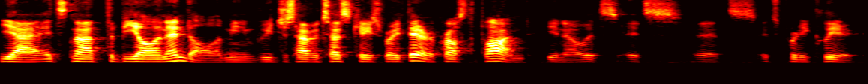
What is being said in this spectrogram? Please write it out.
yeah, it's not the be all and end all. I mean, we just have a test case right there across the pond. You know, it's it's it's it's pretty clear.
